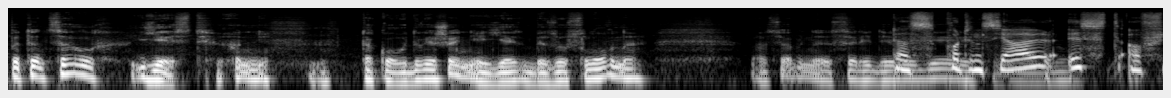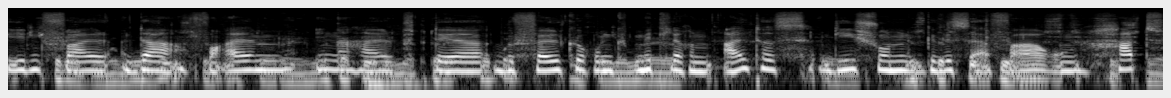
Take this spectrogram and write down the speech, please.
потенциал есть. Он, такого движения есть, безусловно. Das Potenzial ist auf jeden Fall da, vor allem innerhalb der Bevölkerung mittleren Alters, die schon gewisse Erfahrung hat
